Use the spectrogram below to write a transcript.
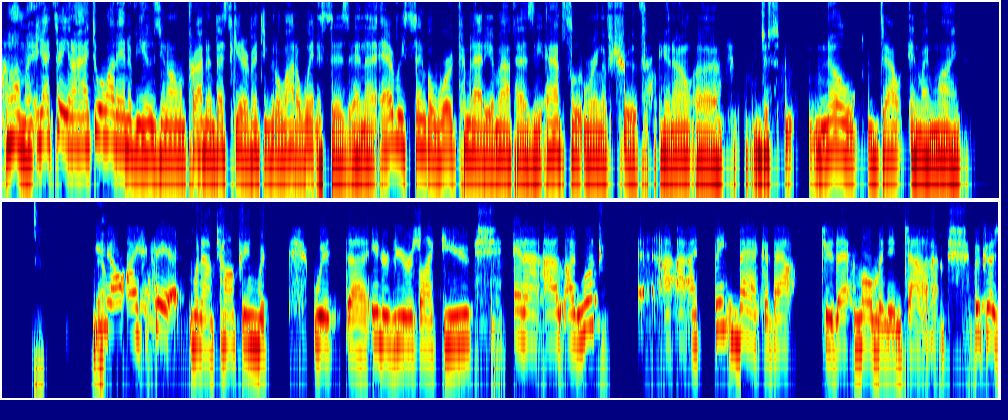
Oh my! Yeah, I tell you, you know, I do a lot of interviews. You know, I'm a private investigator. I've interviewed a lot of witnesses, and uh, every single word coming out of your mouth has the absolute ring of truth. You know, uh, just no doubt in my mind. You know, I sit when I'm talking with with uh, interviewers like you, and I, I, I look, I, I think back about to that moment in time because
